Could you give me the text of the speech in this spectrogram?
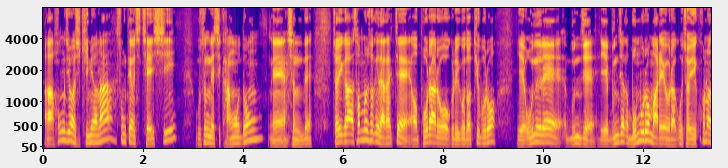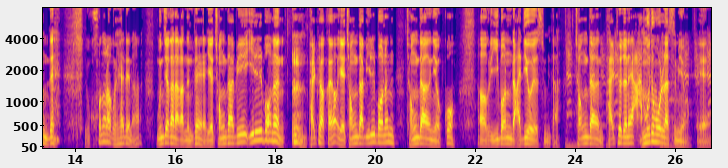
아, 홍지원 씨, 김연아, 송태현 씨, 제시, 우승래 씨 강호동 네 하셨는데 저희가 선물 소개 나갈 때 어, 보라로 그리고 너튜브로 예 오늘의 문제 예 문제가 몸으로 말해요라고 저희 코너인데 코너라고 해야 되나 문제가 나갔는데 예 정답이 1번은 발표할까요? 예 정답이 1번은 정다은이었고 어 그리고 2번 라디오였습니다. 정다은 발표 전에 아무도 몰랐으며 예.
